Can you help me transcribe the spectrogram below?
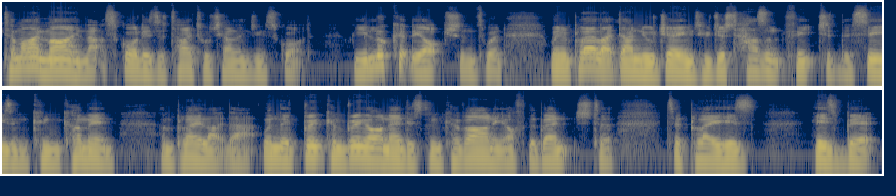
to my mind, that squad is a title challenging squad. You look at the options when, when a player like Daniel James, who just hasn't featured this season, can come in and play like that. When they bring, can bring on Edinson Cavani off the bench to to play his his bit.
